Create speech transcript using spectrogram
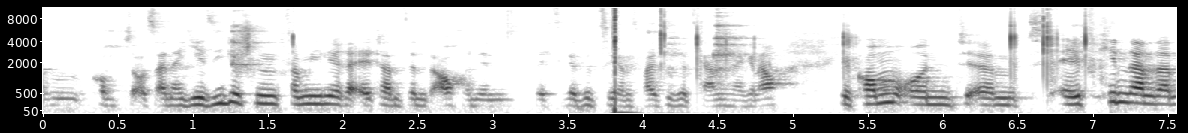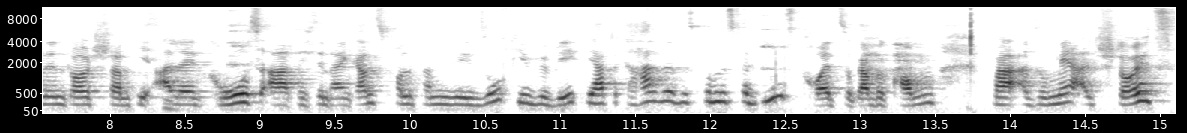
ähm, kommt aus einer jesidischen Familie. Ihre Eltern sind auch in den 60er, 70er, das weiß ich jetzt gar nicht mehr genau, gekommen und äh, mit elf Kindern dann in Deutschland, die alle großartig sind, eine ganz tolle Familie, die so viel bewegt. Sie hatte gerade das Bundesverdienstkreuz sogar bekommen, war also mehr als stolz,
